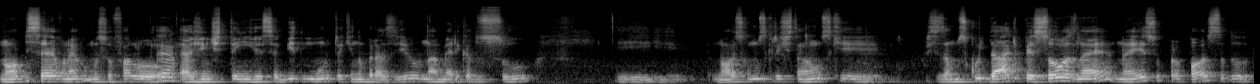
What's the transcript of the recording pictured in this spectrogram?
não observam, né? Como o senhor falou. É. A gente tem recebido muito aqui no Brasil, na América do Sul, e nós, como os cristãos, que precisamos cuidar de pessoas, né? Não é esse o propósito do,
